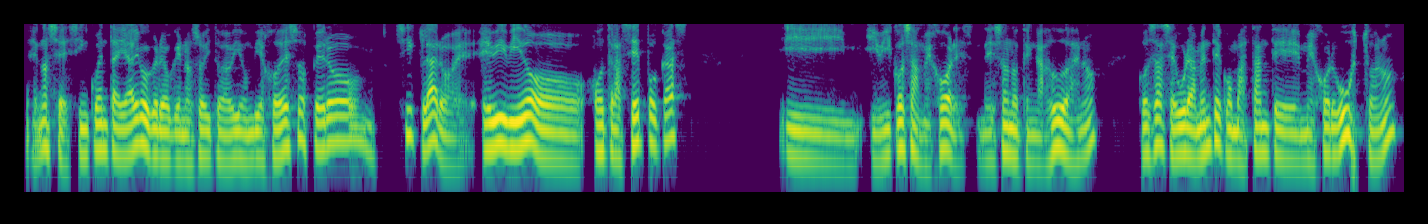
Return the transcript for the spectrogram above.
Eh, no sé, 50 y algo, creo que no soy todavía un viejo de esos, pero sí, claro, he vivido otras épocas y, vi cosas mejores, de eso no tengas dudas, ¿no? Cosas seguramente con bastante mejor gusto, ¿no?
